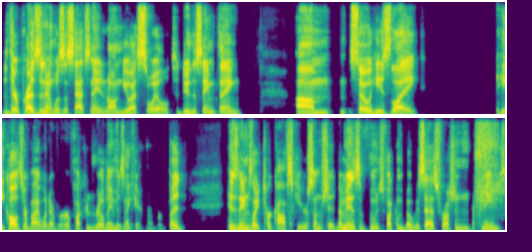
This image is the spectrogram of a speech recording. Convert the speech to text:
their president was assassinated on US soil to do the same thing. Um, so he's like, he calls her by whatever her fucking real name is. I can't remember, but his name's like Tarkovsky or some shit. I mean, it's those fucking bogus ass Russian names.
